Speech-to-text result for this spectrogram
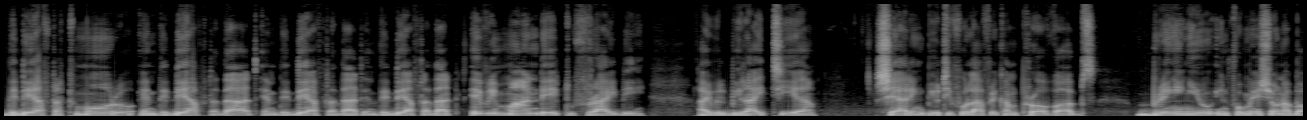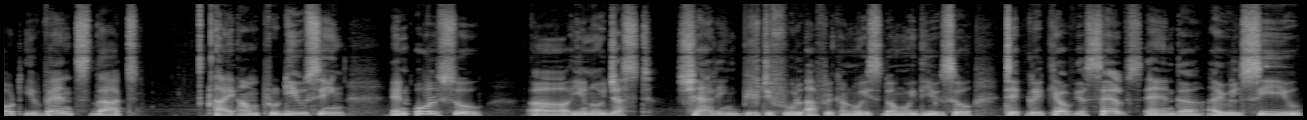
the day after tomorrow and the day after that and the day after that and the day after that. Every Monday to Friday, I will be right here sharing beautiful African proverbs, bringing you information about events that I am producing, and also, uh, you know, just sharing beautiful African wisdom with you. So take great care of yourselves, and uh, I will see you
